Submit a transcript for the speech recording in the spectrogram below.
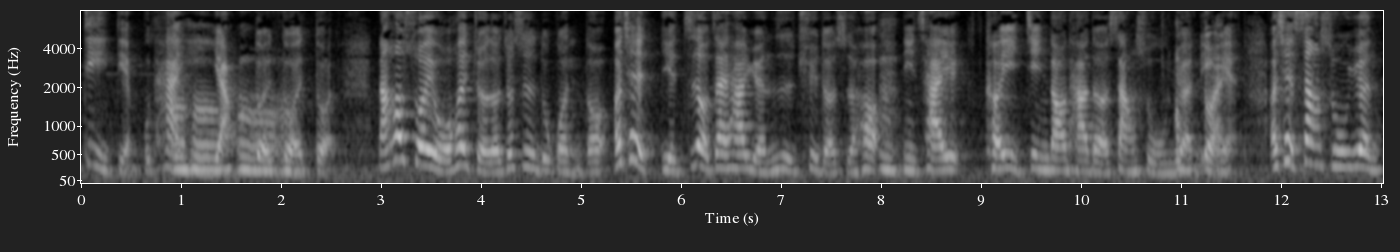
地点不太一样。嗯、对对对。然后，所以我会觉得，就是如果你都，而且也只有在他元日去的时候，嗯、你才可以进到他的尚书院里面。哦、而且尚书院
